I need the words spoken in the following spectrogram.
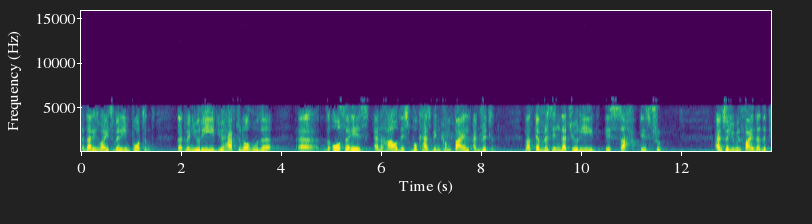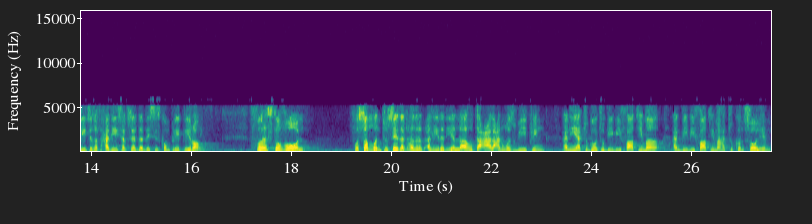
And that is why it's very important that when you read, you have to know who the, uh, the author is and how this book has been compiled and written. Not everything that you read is sah, is true. And so you will find that the teachers of hadith have said that this is completely wrong. First of all, for someone to say that Hazrat Ali radiallahu ta'ala an was weeping and he had to go to Bibi Fatima and Bibi Fatima had to console him.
